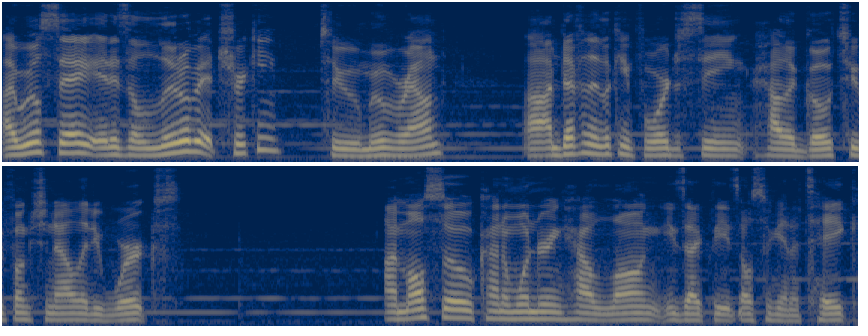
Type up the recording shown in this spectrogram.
I will say it is a little bit tricky to move around uh, I'm definitely looking forward to seeing how the go-to functionality works. I'm also kind of wondering how long exactly it's also going to take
